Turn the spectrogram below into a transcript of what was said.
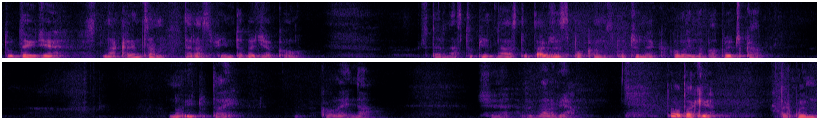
Tutaj, gdzie nakręcam teraz film, to będzie około 14-15. Także spokojny spoczynek. Kolejna papryczka. No i tutaj kolejna się wybarwia. To takie, tak powiem,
